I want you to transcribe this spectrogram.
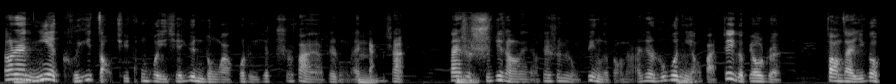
当然，你也可以早期通过一些运动啊或者一些吃饭啊这种来改善，但是实际上来讲，这是一种病的状态。而且如果你要把这个标准放在一个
